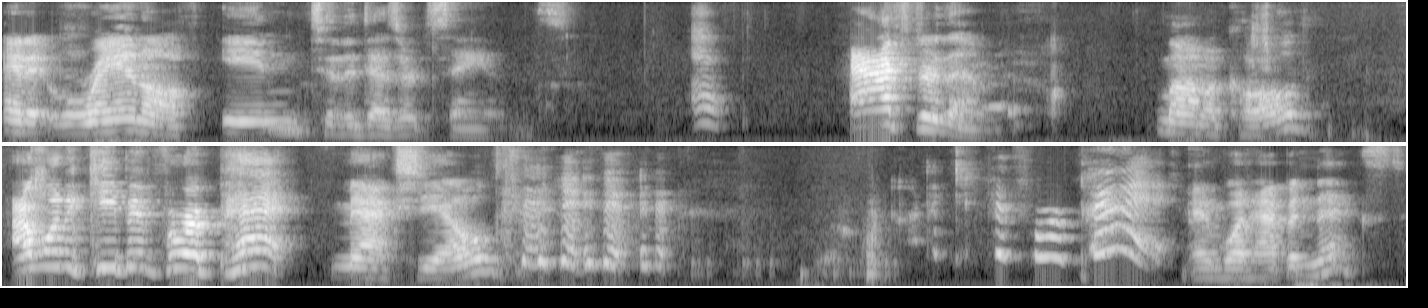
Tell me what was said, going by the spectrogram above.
and it ran off into the desert sands. After them, Mama called. I want to keep it for a pet, Max yelled. I keep it for a pet. And what happened next?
